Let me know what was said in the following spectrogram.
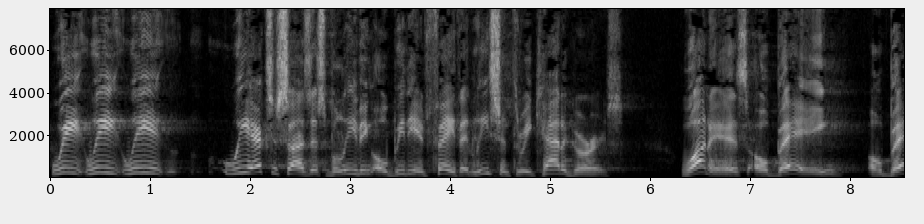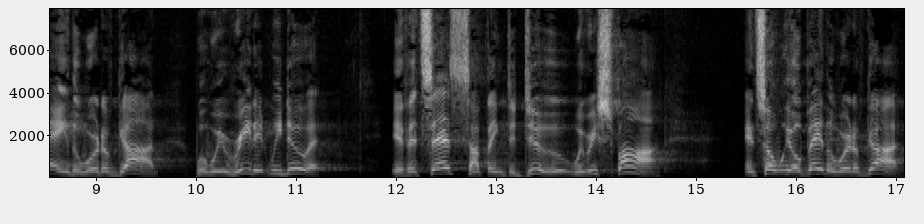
we, we, we, we exercise this believing, obedient faith at least in three categories. One is obeying, obeying the Word of God. When we read it, we do it. If it says something to do, we respond. And so we obey the Word of God.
